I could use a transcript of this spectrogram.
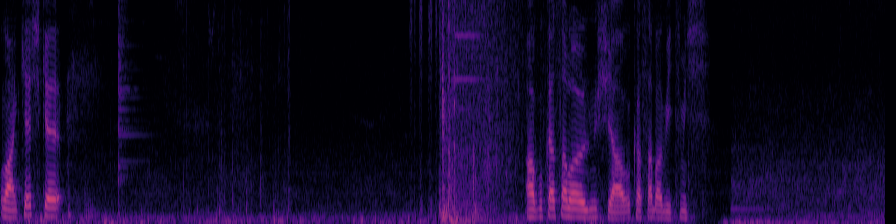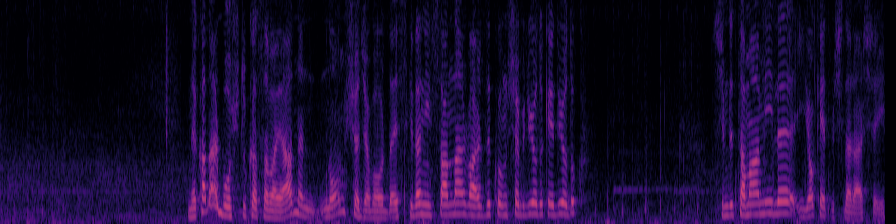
Ulan keşke... Aa bu kasaba ölmüş ya. Bu kasaba bitmiş. Ne kadar boştu kasaba ya. Ne, ne olmuş acaba orada? Eskiden insanlar vardı, konuşabiliyorduk, ediyorduk. Şimdi tamamıyla yok etmişler her şeyi.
